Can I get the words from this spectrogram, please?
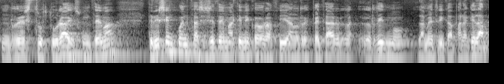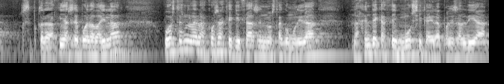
reestructuráis un tema, ¿tenéis en cuenta si ese tema tiene coreografía, en respetar el ritmo, la métrica, para que la coreografía se pueda bailar? ¿O esto es una de las cosas que quizás en nuestra comunidad, la gente que hace música y la pones al día,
